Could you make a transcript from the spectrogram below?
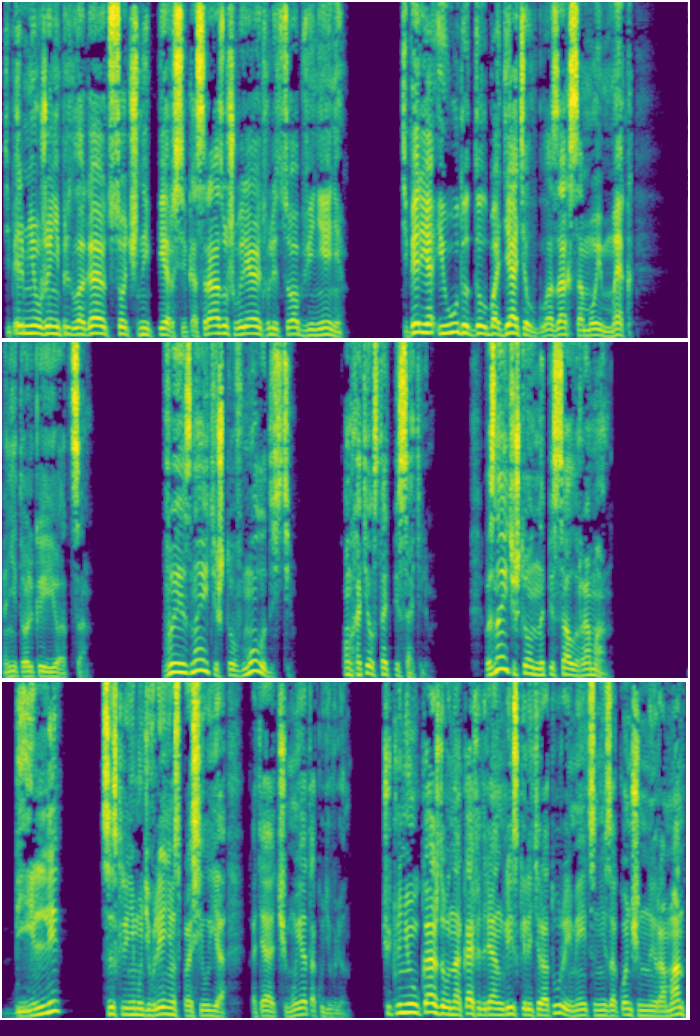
Теперь мне уже не предлагают сочный персик, а сразу швыряют в лицо обвинения. Теперь я Иуда-долбодятел в глазах самой Мэг, а не только ее отца. Вы знаете, что в молодости он хотел стать писателем? Вы знаете, что он написал роман? «Билли?» — с искренним удивлением спросил я, хотя чему я так удивлен? Чуть ли не у каждого на кафедре английской литературы имеется незаконченный роман,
